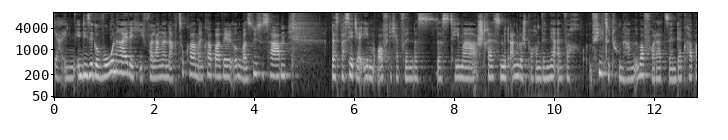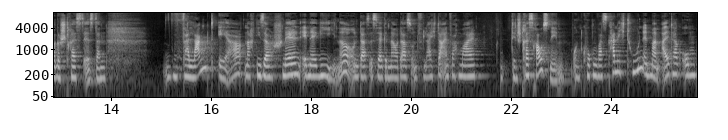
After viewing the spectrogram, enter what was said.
ja, in, in diese Gewohnheit, ich, ich verlange nach Zucker, mein Körper will irgendwas Süßes haben das passiert ja eben oft. Ich habe vorhin das, das Thema Stress mit angesprochen. Wenn wir einfach viel zu tun haben, überfordert sind, der Körper gestresst ist, dann verlangt er nach dieser schnellen Energie. Ne? Und das ist ja genau das. Und vielleicht da einfach mal den Stress rausnehmen und gucken, was kann ich tun in meinem Alltag, um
